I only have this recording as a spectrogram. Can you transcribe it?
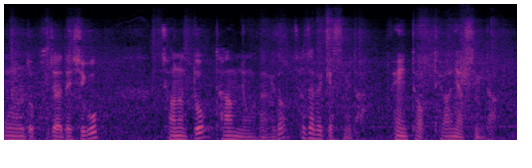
오늘도 부자 되시고 저는 또 다음 영상에서 찾아뵙겠습니다. 페인터 대환이었습니다.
